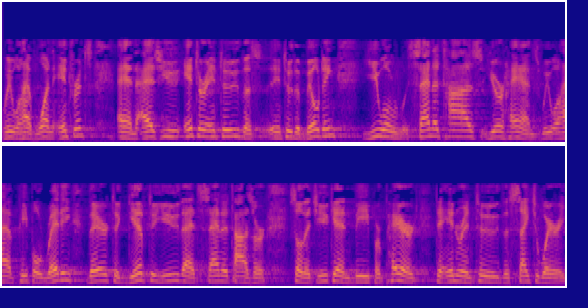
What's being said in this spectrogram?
We will have one entrance and as you enter into the, into the building, you will sanitize your hands. We will have people ready there to give to you that sanitizer so that you can be prepared to enter into the sanctuary.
